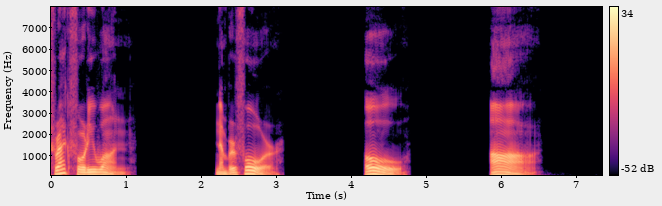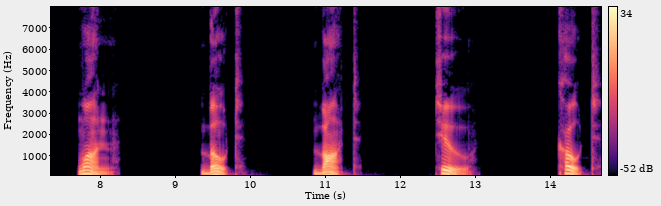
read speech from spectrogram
Track 41. Number 4. O. Ah. 1. Boat. Bought. 2. Coat.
